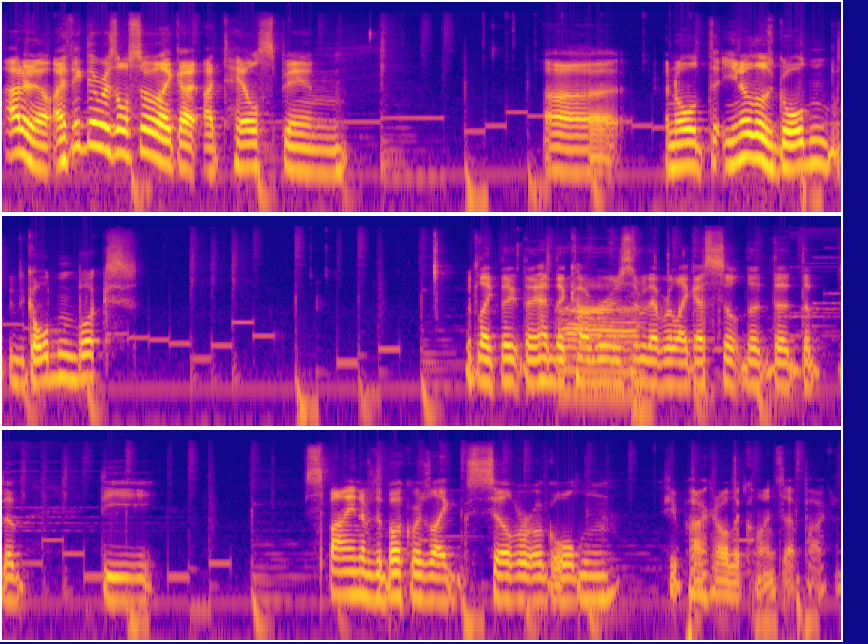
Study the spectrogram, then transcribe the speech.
I don't know. I think there was also like a, a TaleSpin uh an old you know those golden golden books with like the they had the covers Uh. that were like a sil- the, the the the the spine of the book was like silver or golden. If you pocket all the coins, that pocket.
